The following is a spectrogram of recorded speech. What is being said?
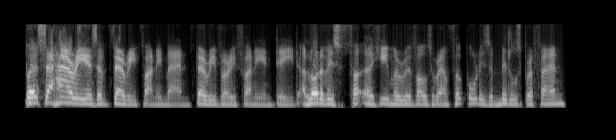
but Sir Harry is a very funny man, very, very funny indeed. A lot of his uh, humor revolves around football. He's a Middlesbrough fan.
